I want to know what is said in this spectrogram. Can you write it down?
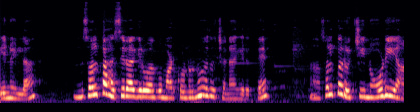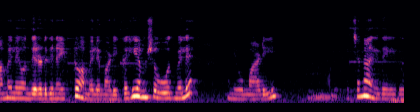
ಏನೂ ಇಲ್ಲ. ಸ್ವಲ್ಪ ಹಸಿರಾಗಿರುವಾಗ ಮಾಡಿಕೊಂಡ್ರೂ ಅದು ಚೆನ್ನಾಗಿರುತ್ತೆ. ಸ್ವಲ್ಪ ರುಚಿ ನೋಡಿ ಆಮೇಲೆ ಒಂದೆರಡು ದಿನ ಇಟ್ಟು ಆಮೇಲೆ ಮಾಡಿ. ಕಹಿ ಅಂಶ ಹೋದ್ಮೇಲೆ ನೀವು ಮಾಡಿ. ಚೆನ್ನಾಗಿದೆ ಇದು.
